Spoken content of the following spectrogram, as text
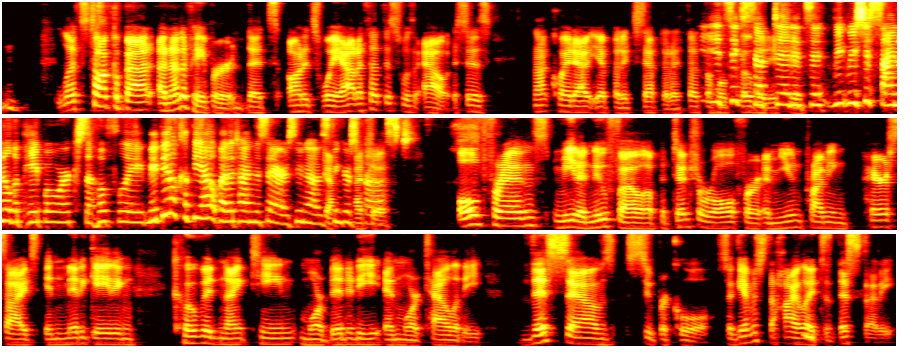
Let's talk about another paper that's on its way out. I thought this was out. It says not quite out yet, but accepted. I thought the whole thing is. it's accepted. It's a, we, we just signed all the paperwork, so hopefully, maybe it'll be out by the time this airs. Who knows? Yeah, Fingers gotcha. crossed. Old friends meet a new foe. A potential role for immune priming parasites in mitigating COVID 19 morbidity and mortality. This sounds super cool. So give us the highlights of this study.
